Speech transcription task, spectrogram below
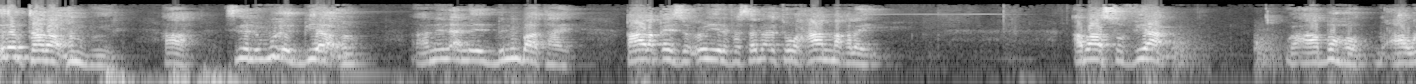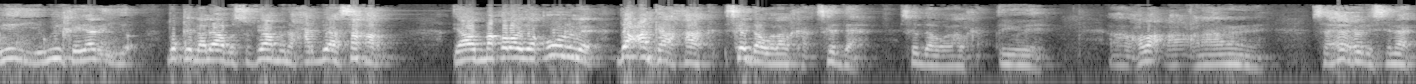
idibtaadaa xun buu yihi a sida lagu edbiyaa xun nin aan edbinin baa tahay qaala qays wuxuu yihi fasamictu waxaan maqlay abaa sufyaan waa aabahood mucaawiye iyo wiilka yar iyo duqi dhale abu sufyaan binu xarbiya sakhr yaa maqloo yaqulu le dacanka akhaaka iska daa walaalka iska daa iska daa walaalka ayuu leeyahy waxba canaanann saxiixu lisnaad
